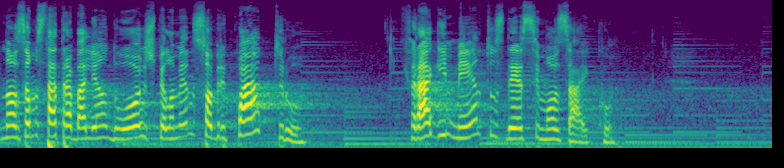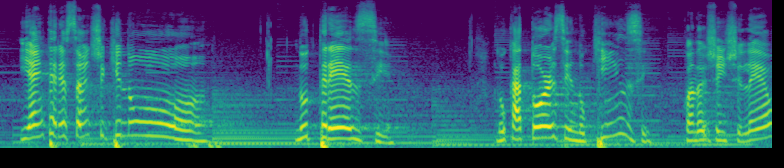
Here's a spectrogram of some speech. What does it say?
nós vamos estar trabalhando hoje, pelo menos, sobre quatro fragmentos desse mosaico. E é interessante que no, no 13, no 14 e no 15, quando a gente leu,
